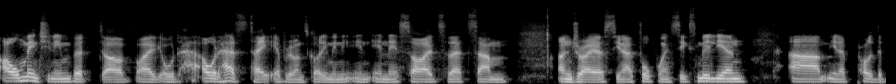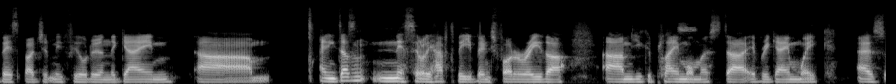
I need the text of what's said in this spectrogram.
I'll mention him, but uh, I would I would hesitate. Everyone's got him in, in, in their side, so that's um, Andreas. You know, four point six million. Um, you know, probably the best budget midfielder in the game. Um, and he doesn't necessarily have to be a bench fodder either. Um, you could play him almost uh, every game week as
